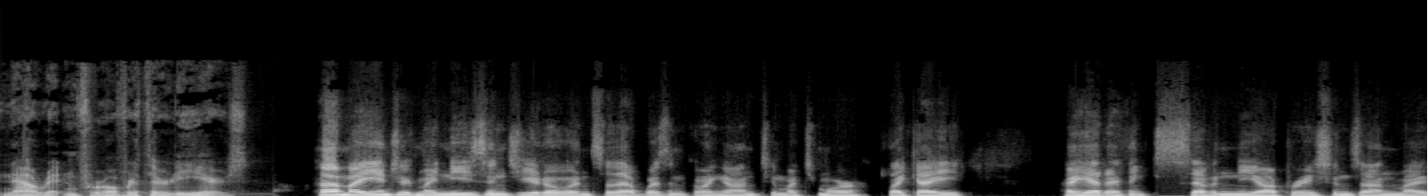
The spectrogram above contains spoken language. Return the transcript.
now written for over 30 years? Um, I injured my knees in judo, and so that wasn't going on too much more. Like I, I had I think seven knee operations on my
